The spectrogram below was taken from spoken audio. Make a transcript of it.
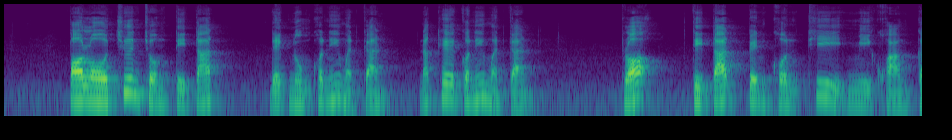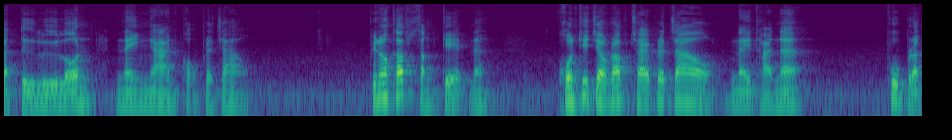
20 เปาโลชื่นชมติตัสเด็กหนุ่มคนนี้เหมือนกัน นักเทศคนนี้เหมือนกัน เพราะติตัสเป็นคนที่มีความกระตือรือร้นในงานของพระเจ้า พี่น้องครับสังเกตนะคนที่จะรับใช้พระเจ้าในฐานะ ผู้ประ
